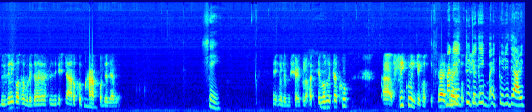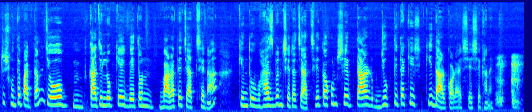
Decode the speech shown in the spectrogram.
দুজনই কথা বলি তাহলে জিনিসটা আরও খুব খারাপ পর্যায়ে যাবে। সেই। এই হলো বিষয়গুলো। হয় এবং এটা খুব ফ্রিকুয়েন্টলি হচ্ছে মানে একটু যদি একটু যদি আরেকটু শুনতে পারতাম যে ও কাজের লোককে বেতন বাড়াতে চাচ্ছে না কিন্তু হাজবেন্ড সেটা চাচ্ছে তখন সে তার যুক্তিটা কি কি দাঁড় করায় সে সেখানে?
